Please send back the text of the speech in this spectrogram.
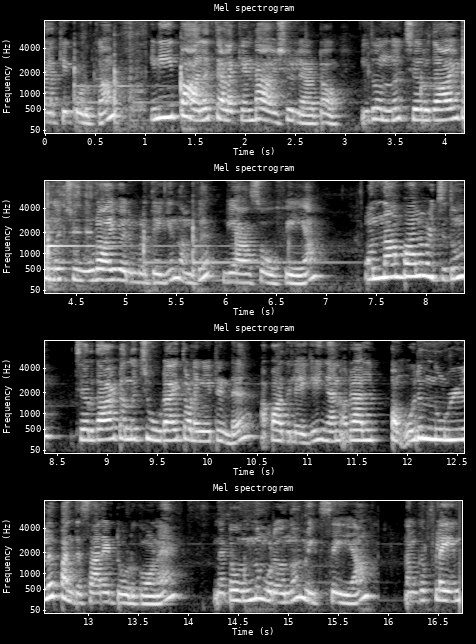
ഇളക്കി കൊടുക്കാം. ഇനി ഈ പാൽ തിളക്കേണ്ട ആവശ്യമില്ല കേട്ടോ. ഇതൊന്ന് ചെറുതായിട്ടൊന്ന് ചൂടായി വരുമ്പോഴത്തേക്കും നമുക്ക് ഗ്യാസ് ഓഫ് ചെയ്യാം. ഒന്നാം പാൽ ഒഴിച്ചതും ചെറുതായിട്ടൊന്ന് ചൂടായി തുടങ്ങിയിട്ടുണ്ട്. അപ്പൊ അതിലേക്ക് ഞാൻ ഒരല്പം ഒരു നുള്ള് പഞ്ചസാര ഇട്ട് കൊടുക്കുവാണേ. എന്നിട്ട് ഒന്നും കൂടെ ഒന്ന് മിക്സ് ചെയ്യാം. നമുക്ക് ഫ്ലെയിം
